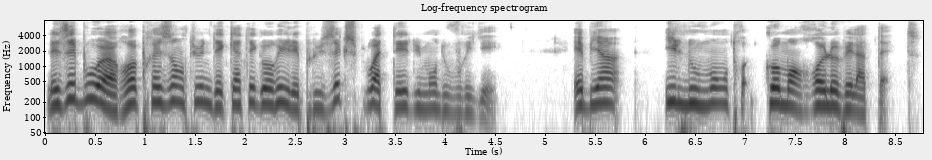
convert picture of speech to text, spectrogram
les éboueurs représentent une des catégories les plus exploitées du monde ouvrier. Eh bien, ils nous montrent comment relever la tête.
